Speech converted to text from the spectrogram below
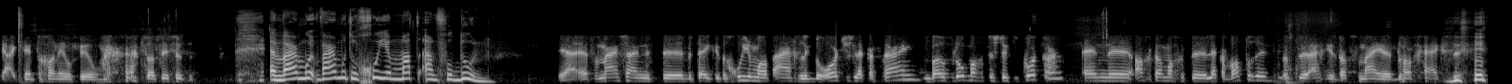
ja, ik neem er gewoon heel veel. dat is het. En waar, moet waar moet een goede mat aan voldoen? Ja, eh, voor mij zijn het, uh, betekent de goede mat eigenlijk de oortjes lekker vrij. Bovenop mag het een stukje korter. En uh, achter mag het uh, lekker wapperen. Dat, eigenlijk is dat voor mij het belangrijkste.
